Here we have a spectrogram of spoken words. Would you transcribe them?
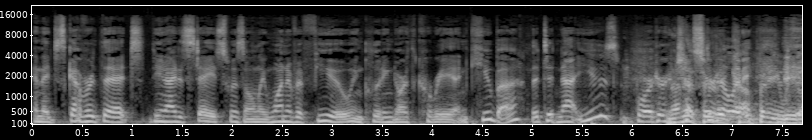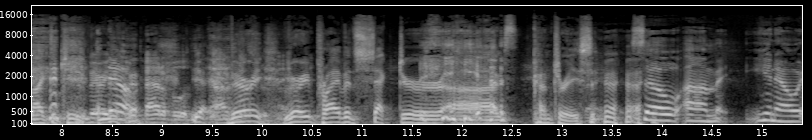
And they discovered that the United States was only one of a few, including North Korea and Cuba, that did not use border Not necessarily a adjustability. company we like to keep. very No. compatible. yeah, very very private sector uh, Yes. countries. so, um, you know,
